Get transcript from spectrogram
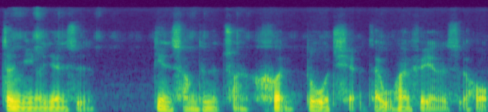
证明了一件事：电商真的赚很多钱。在武汉肺炎的时候，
